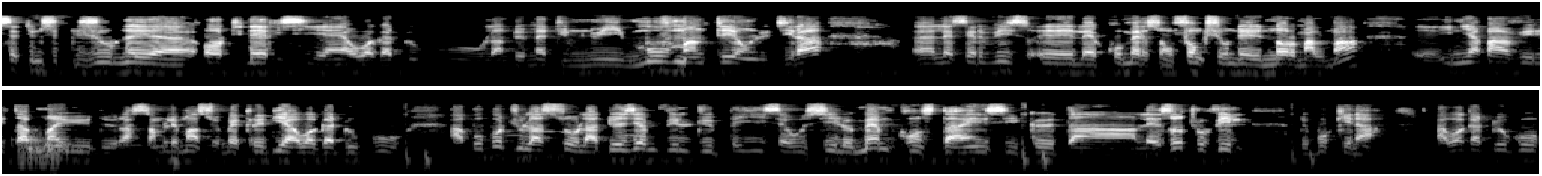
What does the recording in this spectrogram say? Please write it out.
C'est une journée ordinaire ici hein, à Ouagadougou, lendemain d'une nuit mouvementée, on le dira. Les services et les commerces ont fonctionné normalement. Il n'y a pas véritablement eu de rassemblement ce mercredi à Ouagadougou. À Bobo Dioulasso, la deuxième ville du pays, c'est aussi le même constat ainsi que dans les autres villes de Burkina. À Ouagadougou,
